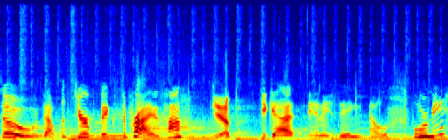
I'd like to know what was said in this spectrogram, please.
So, that was your big surprise, huh? Yep. You got anything else for me?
